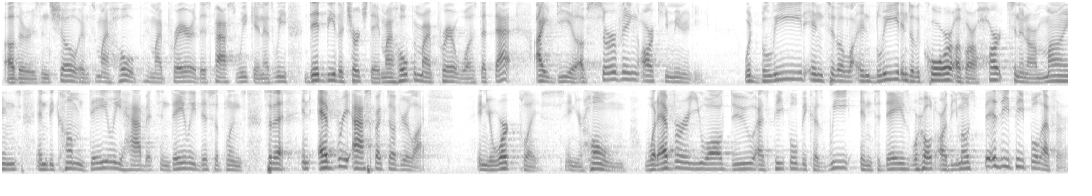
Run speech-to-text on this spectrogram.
others and show. And so my hope and my prayer this past weekend, as we did be the church day, my hope and my prayer was that that idea of serving our community would bleed into the and bleed into the core of our hearts and in our minds and become daily habits and daily disciplines so that in every aspect of your life in your workplace in your home whatever you all do as people, because we in today's world are the most busy people ever,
